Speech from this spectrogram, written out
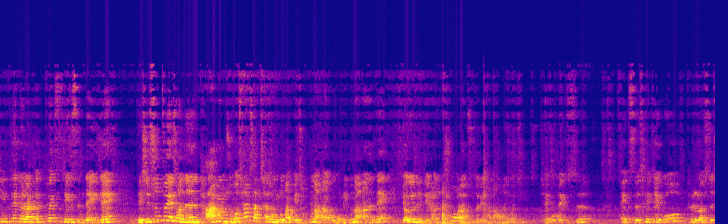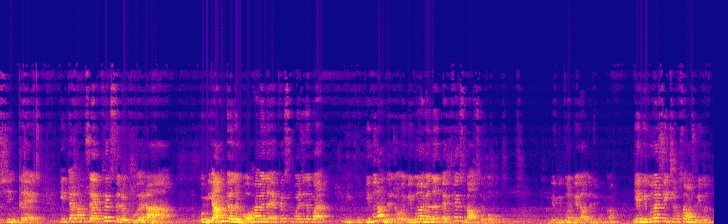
인테그랄 fx dx인데 이제 대신 수투에서는 다음 함수 뭐 3, 4차 정도밖에 적분 안 하고 미분 안 하는데 여기서 이제 이런 초월함 수들이 다 나오는 거지. 제곱 x, x 세제곱 플러스 c인데 이때 함수 fx를 구해라. 그럼 양변을 뭐 하면은 fx 구해지는 거야? 미분하면 되죠. 미분하면은 fx 나왔을 거고. 얘 미분하면 얘 나와야 되는 건가? 얘 미분할 수 있지 합성함수 미분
